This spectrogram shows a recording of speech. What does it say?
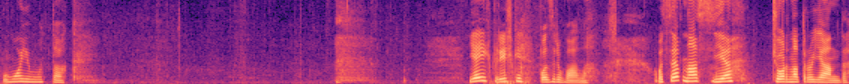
по-моєму, так. Я їх трішки позривала. Оце в нас є чорна троянда.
